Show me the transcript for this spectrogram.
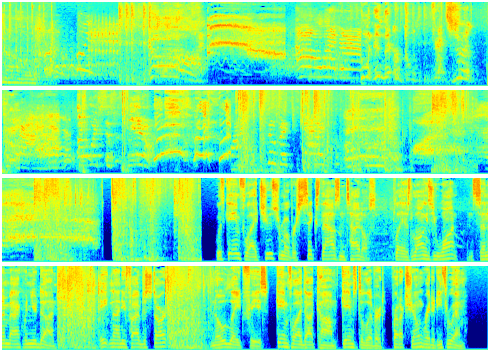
Come on! Oh my god! In there! That's it! Oh, I wish this was you! Stupid! With GameFly, choose from over 6,000 titles. Play as long as you want and send them back when you're done. $8.95 to start. No late fees. Gamefly.com. Games delivered. Product shown rated E through M.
